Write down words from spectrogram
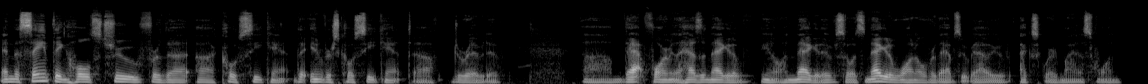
And the same thing holds true for the uh, cosecant, the inverse cosecant uh, derivative. Um, that formula has a negative, you know, a negative, so it's negative 1 over the absolute value of x squared minus 1.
